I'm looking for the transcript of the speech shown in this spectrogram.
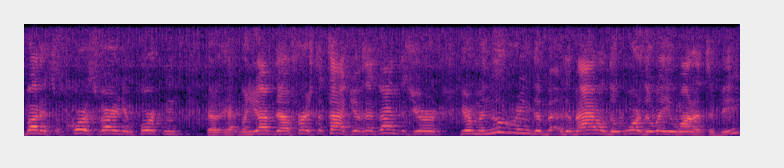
but it's of course very important that when you have the first attack, you have the advantage. You're you're maneuvering the, the battle, the war, the way you want it to be.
